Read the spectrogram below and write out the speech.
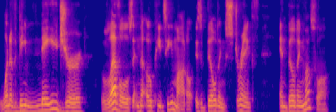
one of the major levels in the OPT model is building strength and building muscle.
